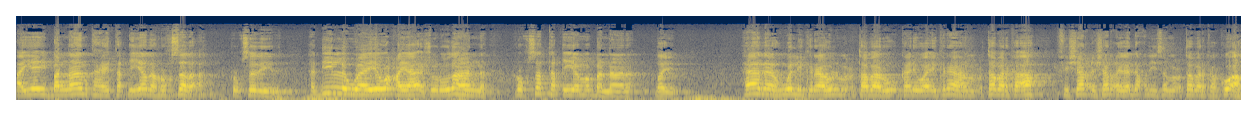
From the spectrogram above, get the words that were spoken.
ayay bannaan tahay taqiyada ruksada ah ruqsadeeda haddii la waayo waxayaa shuruudahanna ruqsa taqiya ma bannaana. Ayb hada huwa alikraahu lmuctabaru kani waa ikraaha muctabarka ah fi sharci sharciga dhexdiisa muctabarka ku ah.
